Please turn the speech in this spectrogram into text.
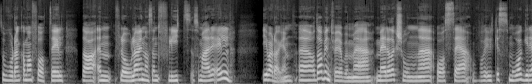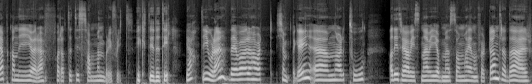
Så hvordan kan man få til da en flowline, altså en flyt som er reell, i hverdagen. Uh, og da begynte vi å jobbe med, med, redaksjonene og se hvilke små grep kan de gjøre for at det til sammen blir flyt. Fikk de det til? Ja, de gjorde det. Det var, har vært kjempegøy. Um, nå er det to av de tre avisene vi jobber med som har gjennomført det. Den tredje er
